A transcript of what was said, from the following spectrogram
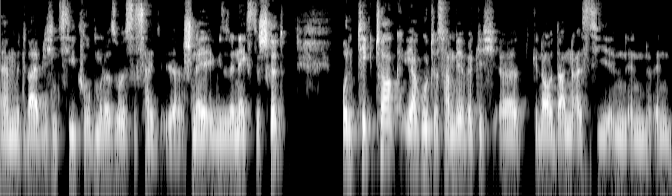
ähm, mit weiblichen Zielgruppen oder so ist das halt äh, schnell irgendwie so der nächste Schritt. Und TikTok, ja gut, das haben wir wirklich äh, genau dann, als sie in, in, in,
